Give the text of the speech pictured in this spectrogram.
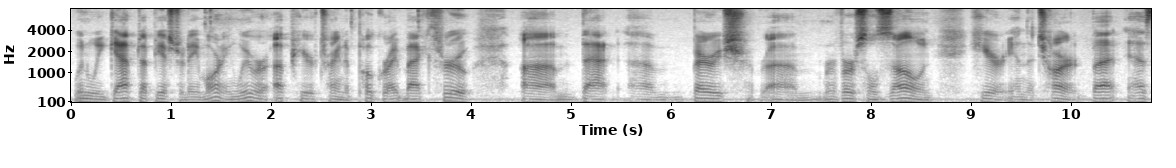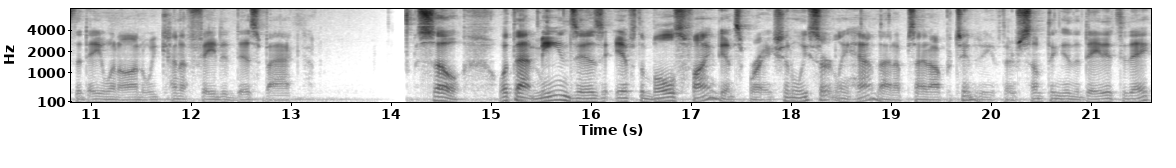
when we gapped up yesterday morning. We were up here trying to poke right back through um, that um, bearish um, reversal zone here in the chart. But as the day went on, we kind of faded this back so, what that means is if the bulls find inspiration, we certainly have that upside opportunity. If there's something in the data today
